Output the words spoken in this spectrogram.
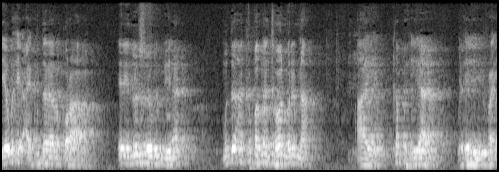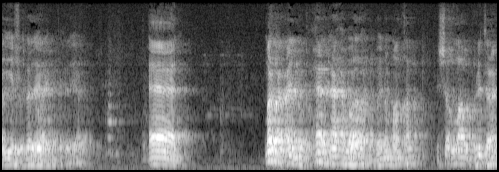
iyo wixii ay ku dareen qoraala inay noo soo gudbiyaan muddo aan ka badnayn toban marinna ay ka bixiyaan wixii ra'yi iyo fikrada ay ka bixinayaan xeerkaa xawaaladaha dhamayno maanta insha allahu britain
